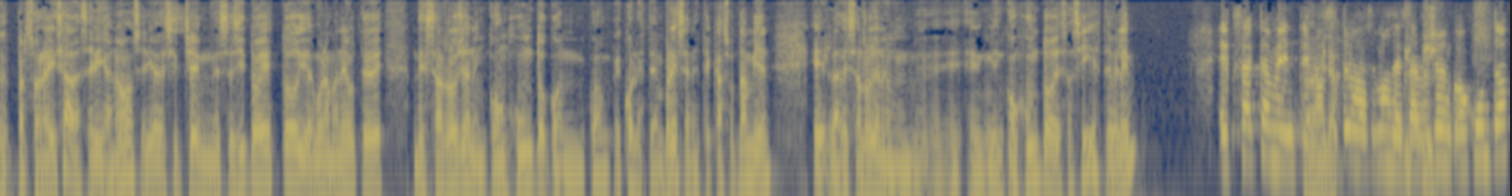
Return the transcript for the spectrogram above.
eh, personalizada, sería, ¿no? Sería decir, che, necesito esto y de alguna manera ustedes desarrollan en conjunto con, con, eh, esta empresa, en este caso también, eh, la desarrollan en, en, conjunto, ¿es así, este Belén? Exactamente, ah, nosotros hacemos desarrollo en conjunto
